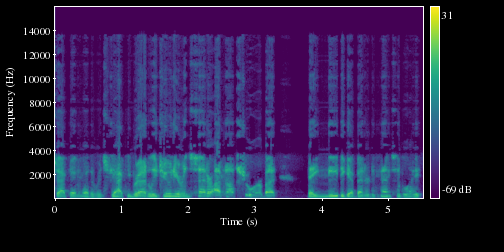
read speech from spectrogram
second, whether it's Jackie Bradley Jr. in center, I'm not sure, but they need to get better defensively.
